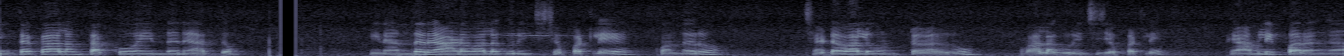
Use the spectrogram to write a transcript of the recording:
ఇంతకాలం తక్కువైందని అర్థం. నేను ఆడవాళ్ళ గురించి చెప్పట్లే కొందరు చెడ్డవాళ్ళు ఉంటారు వాళ్ళ గురించి చెప్పట్లే. ఫ్యామిలీ పరంగా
